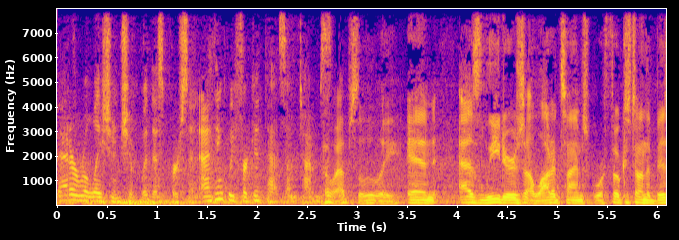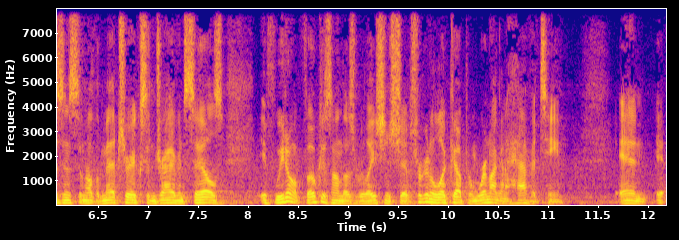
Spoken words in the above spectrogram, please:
better relationship with this person. And I think we forget that sometimes. Oh, absolutely. And as leaders, a lot of times we're focused on the business and all the metrics and driving sales. If we don't focus on those relationships, we're going to look up and we're not going to have a team. And it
